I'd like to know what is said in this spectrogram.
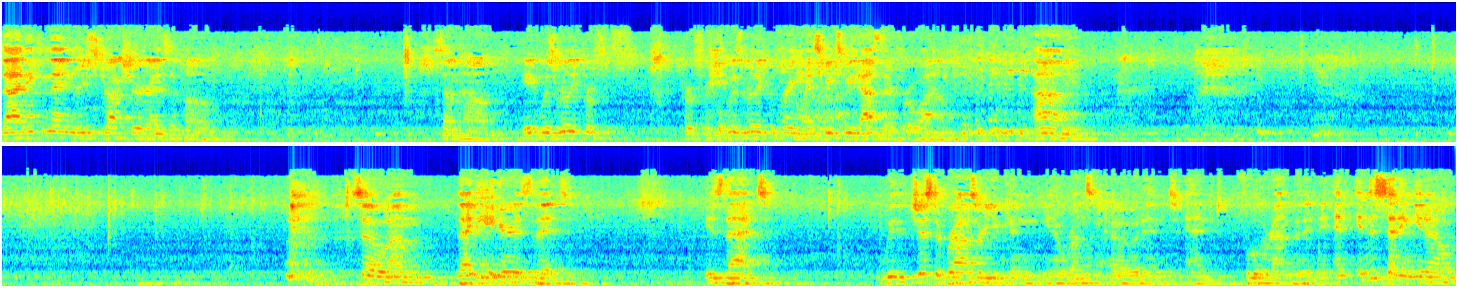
that it can then restructure as a poem. Somehow, it was really pref- prefer- it was really preferring my sweet sweet ass there for a while. Um, so um, the idea here is that is that with just a browser you can you know run some code and and fool around with it. And in this setting, you know,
